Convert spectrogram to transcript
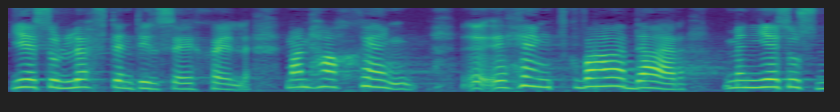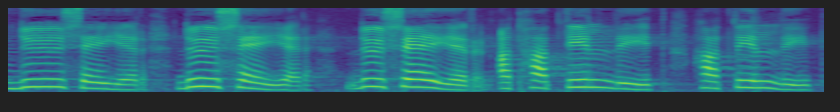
Jesu löften till sig själv. Man har hängt, äh, eh, hängt kvar där, men Jesus, du säger, du säger, du säger att ha tillit, ha tillit.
